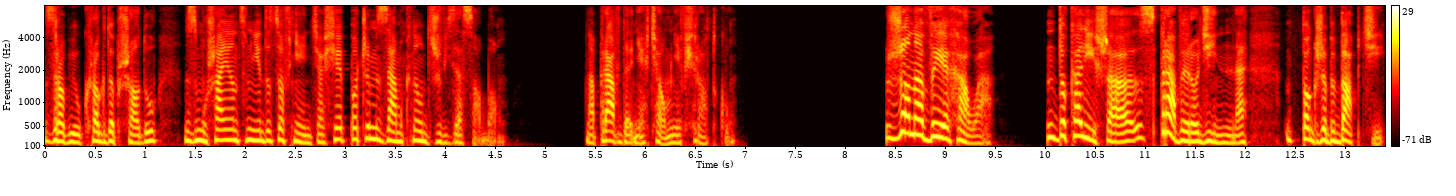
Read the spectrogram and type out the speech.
Zrobił krok do przodu, zmuszając mnie do cofnięcia się, po czym zamknął drzwi za sobą. Naprawdę nie chciał mnie w środku. Żona wyjechała. Do Kalisza, sprawy rodzinne, pogrzeb babci,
